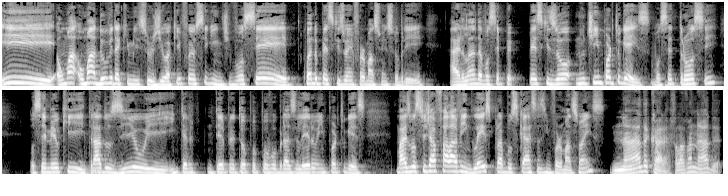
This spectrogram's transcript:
E uma, uma dúvida que me surgiu aqui foi o seguinte: você, quando pesquisou informações sobre a Irlanda, você pe- pesquisou, não tinha em português, você trouxe, você meio que traduziu e inter- interpretou para o povo brasileiro em português. Mas você já falava inglês para buscar essas informações? Nada, cara, falava nada.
